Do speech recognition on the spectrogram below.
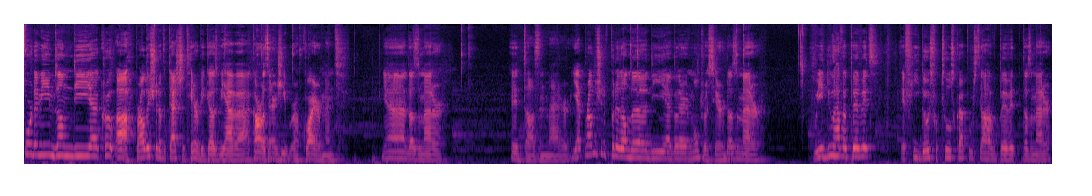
for the memes on the uh, crow. Ah, probably should have attached it here because we have a, colorless energy requirement. Yeah, it doesn't matter. It doesn't matter. Yeah, probably should have put it on the, the uh, Galarian Moltres here. Doesn't matter. We do have a pivot. If he goes for Tool Scrap, we still have a pivot. Doesn't matter.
